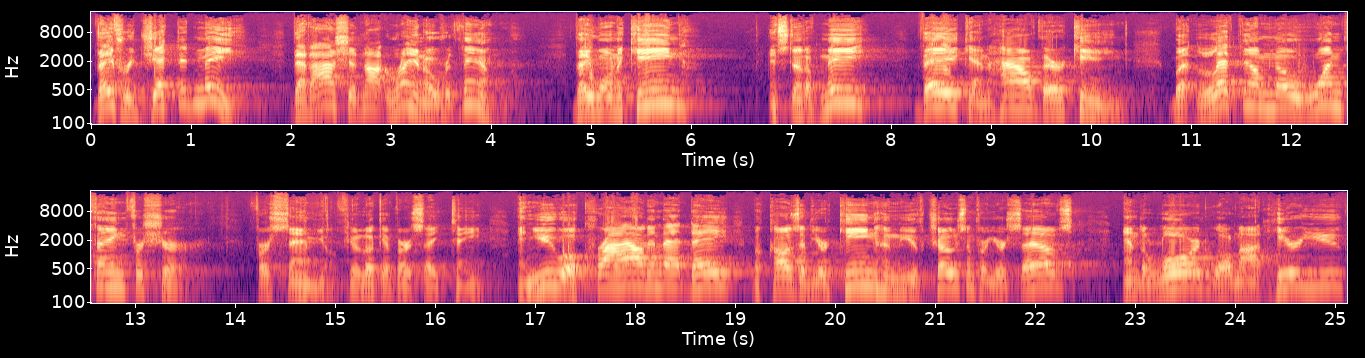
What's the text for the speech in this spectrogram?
they've rejected me, that I should not reign over them. They want a king instead of me, they can have their king. But let them know one thing for sure 1 Samuel, if you look at verse 18. And you will cry out in that day because of your king whom you have chosen for yourselves, and the Lord will not hear you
